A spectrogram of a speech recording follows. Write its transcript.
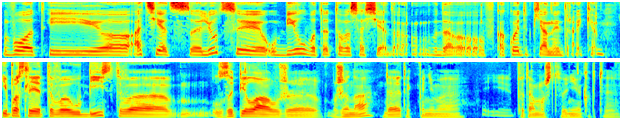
Вот, и э, отец Люции убил вот этого соседа в, в какой-то пьяной драке. И после этого убийства запила уже жена, да, я так понимаю? Потому что у нее как-то...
